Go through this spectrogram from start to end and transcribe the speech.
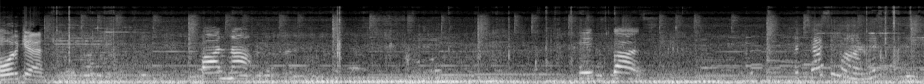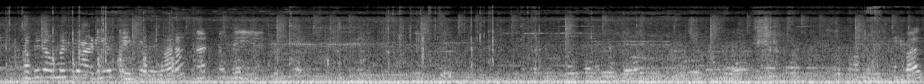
और क्या है? पाना। अच्छा सामान है। अभी रोमन गाड़ियाँ सही करेगा ना? भी। है बस।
